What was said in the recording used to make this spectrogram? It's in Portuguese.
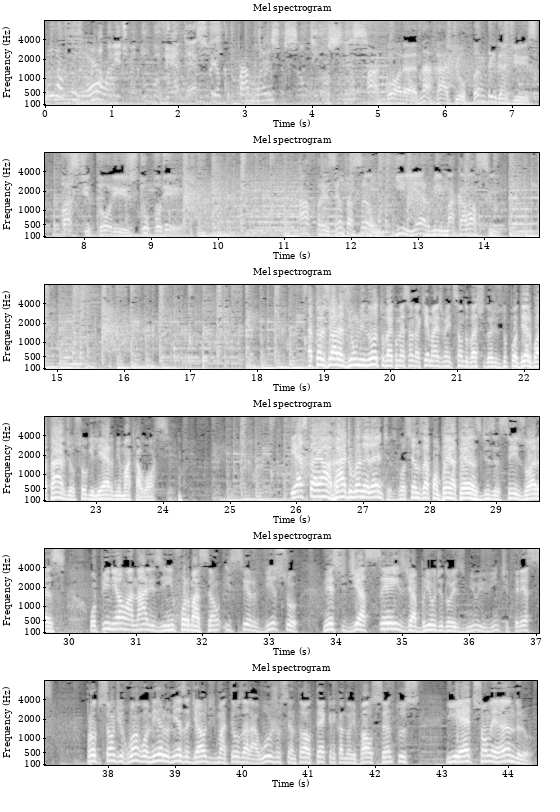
Na minha opinião, a política do governo é preocupar muito. Agora na Rádio Bandeirantes, Bastidores do Poder. Apresentação Guilherme Macalossi. 14 horas e 1 minuto, vai começando aqui mais uma edição do Bastidores do Poder. Boa tarde, eu sou Guilherme Macalossi. E esta é a Rádio Bandeirantes. Você nos acompanha até às 16 horas. Opinião, análise, informação e serviço neste dia 6 de abril de 2023. Produção de Juan Romero, mesa de áudio de Matheus Araújo, central técnica Norival Santos e Edson Leandro.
